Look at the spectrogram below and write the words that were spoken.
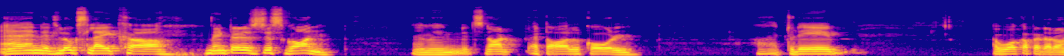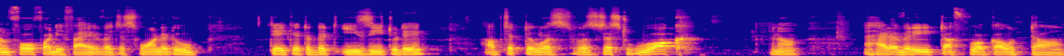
and it looks like uh, winter is just gone. I mean, it's not at all cold. Uh, today, I woke up at around 4:45. I just wanted to take it a bit easy today. Objective was was just walk. You know, I had a very tough workout. Uh,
